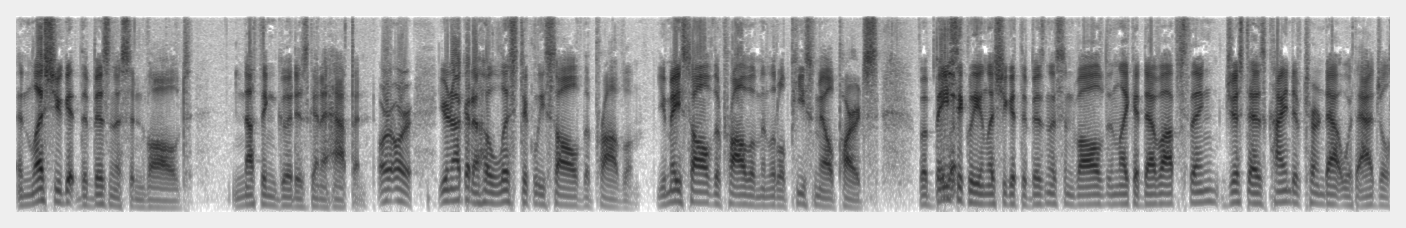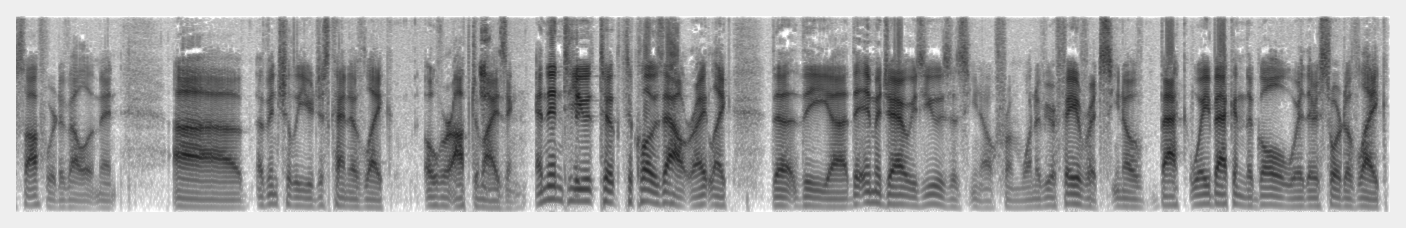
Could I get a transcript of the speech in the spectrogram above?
unless you get the business involved, nothing good is going to happen. Or, or you're not going to holistically solve the problem. You may solve the problem in little piecemeal parts, but basically, unless you get the business involved in like a DevOps thing, just as kind of turned out with agile software development, uh, eventually you're just kind of like over optimizing. And then to you to to close out, right? Like the the uh, the image I always use is you know from one of your favorites, you know back way back in the goal where there's sort of like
